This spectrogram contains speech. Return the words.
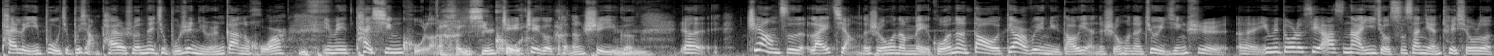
拍了一部就不想拍了，说那就不是女人干的活儿，因为太辛苦了，很辛苦。这这个可能是一个呃这样子来讲的时候呢，美国呢到第二位女导演的时候呢，就已经是呃，因为多萝西阿斯纳一九四三年退休了，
